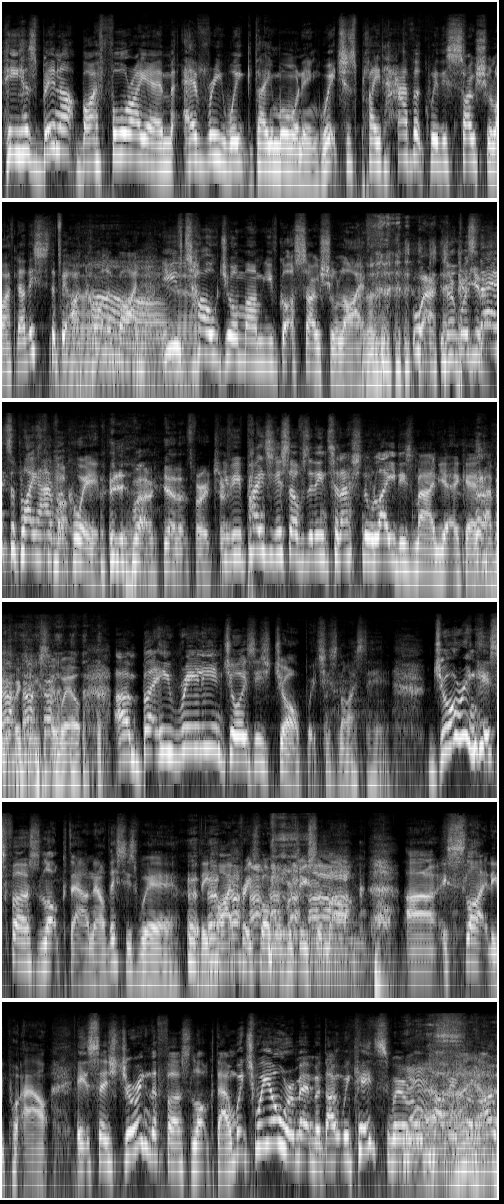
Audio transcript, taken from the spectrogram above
he has been up by 4 a.m. every weekday morning, which has played havoc with his social life. Now, this is the bit I can't abide. You've told your mum you've got a social life Well, that was you know- there to play havoc with. well, yeah, that's very true. Have you painted yourself as an international ladies' man yet again, have you, producer Will? Um, but he really enjoys his job, which is nice to hear. During his first lockdown, now this is where the High Priest one will producer Mark uh, is slightly put out. It says during the first lockdown, which we all remember, don't we, kids? We're Yes. all coming from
